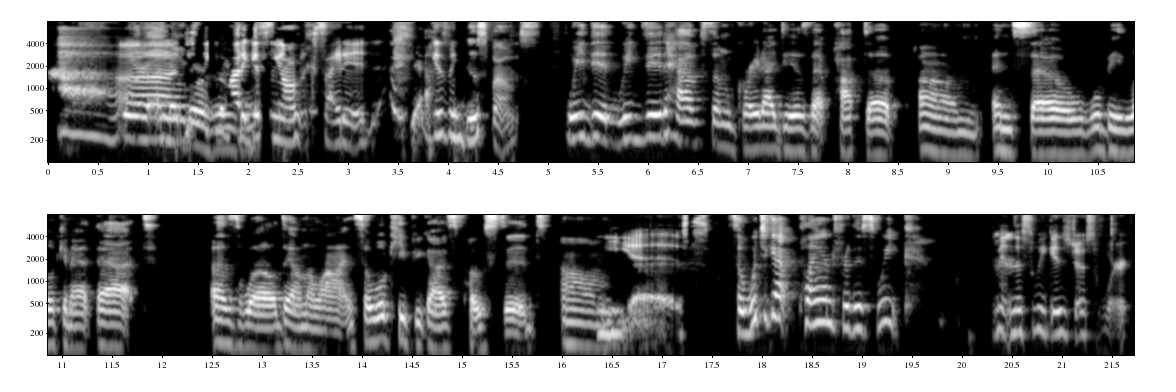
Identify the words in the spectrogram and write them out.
uh, just number of thinking about it gets me all excited Yeah. gives me goosebumps we did. We did have some great ideas that popped up, um, and so we'll be looking at that as well down the line. So we'll keep you guys posted. Um, yes. So what you got planned for this week? Man, this week is just work.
